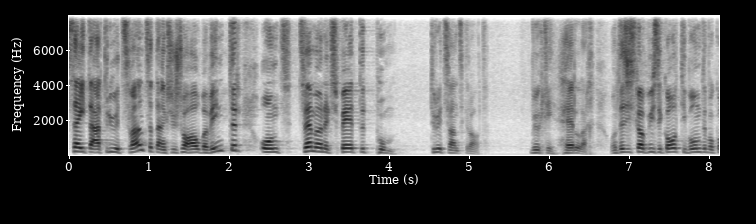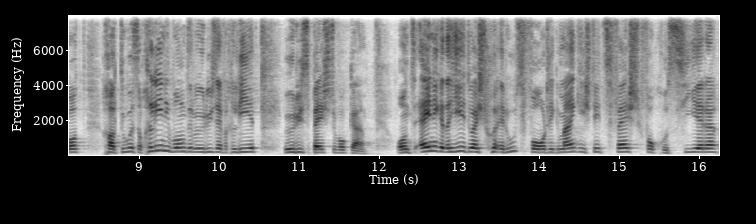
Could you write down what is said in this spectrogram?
sagt er 23, dann denkst du schon halber Winter. Und zwei Monate später, pum, 23 Grad. Wirklich herrlich. Und das ist, glaube ich, unser Gott, die Wunder, die Gott kann tun kann. So kleine Wunder, weil er uns einfach liebt, weil er uns das Beste geben will. Und einige hier, du hast Herausforderungen. Manchmal ist jetzt fest fokussieren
